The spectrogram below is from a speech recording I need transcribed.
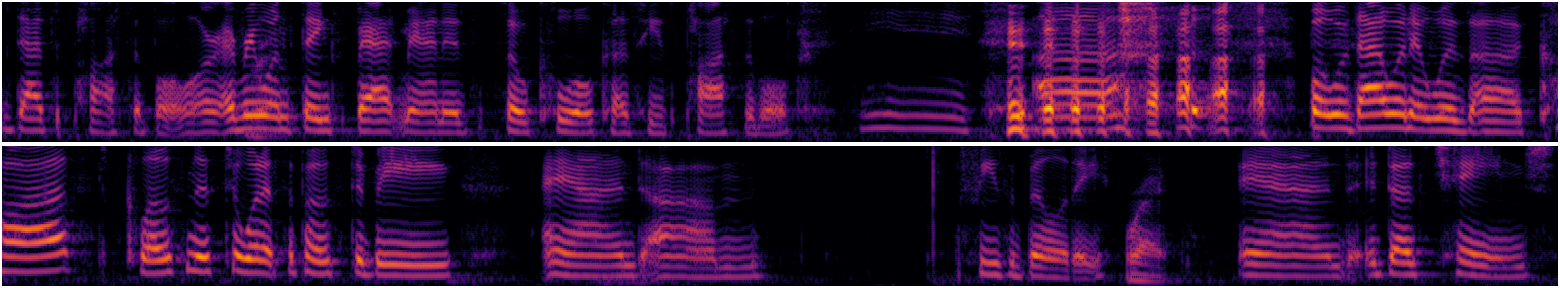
that's possible, or everyone thinks Batman is so cool because he's possible. Eh. Uh, but with that one, it was uh, cost, closeness to what it's supposed to be, and um, feasibility right. and it does change.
